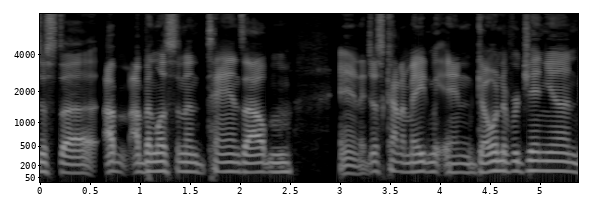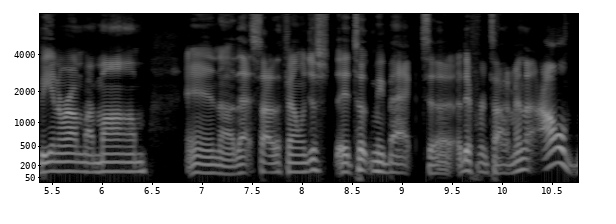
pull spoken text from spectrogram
Just uh I've I've been listening to Tan's album and it just kind of made me and going to Virginia and being around my mom and uh, that side of the family just it took me back to a different time. And I'll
